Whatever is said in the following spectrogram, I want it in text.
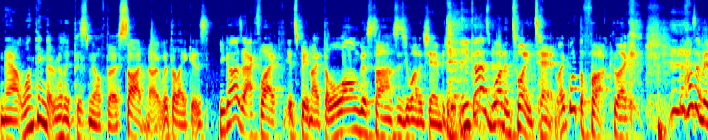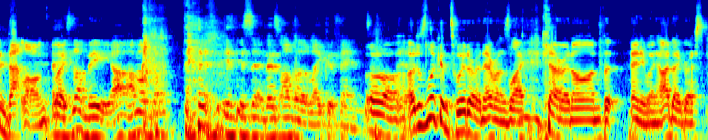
now, one thing that really pisses me off, though, side note with the Lakers, you guys act like it's been like the longest time since you won a championship. You guys won in 2010. Like, what the fuck? Like, it hasn't been that long. Hey, Like, it's not me. I, I'm not. it's, it's, there's other Laker fans. Oh, Yeah. I just look at Twitter and everyone's like carrying on. But anyway, I digress.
